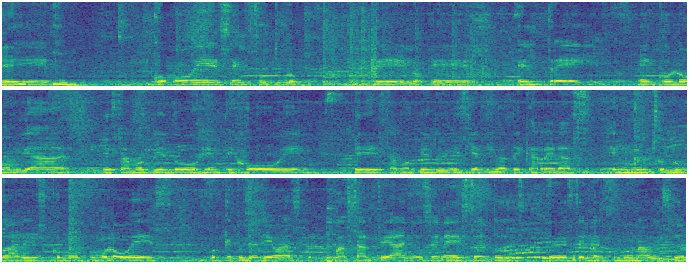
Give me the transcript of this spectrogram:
eh, ¿cómo ves el futuro de lo que es el trail en Colombia? Estamos viendo gente joven, eh, estamos viendo iniciativas de carreras en muchos lugares. ¿Cómo, ¿Cómo lo ves? Porque tú ya llevas bastante años en esto, entonces debes tener como una visión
